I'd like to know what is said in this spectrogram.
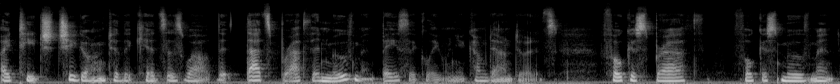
I teach qigong to the kids as well. That that's breath and movement basically. When you come down to it, it's focused breath, focused movement.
